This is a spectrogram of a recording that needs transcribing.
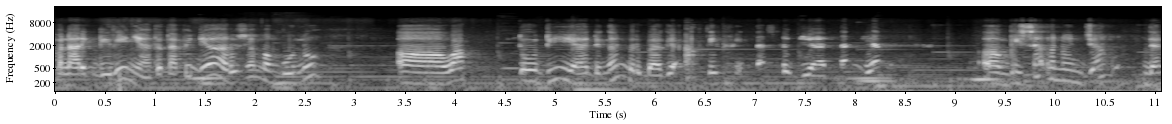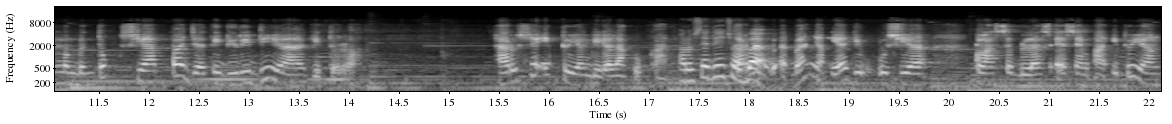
menarik dirinya tetapi dia harusnya membunuh uh, waktu dia dengan berbagai aktivitas kegiatan yang uh, bisa menunjang dan membentuk siapa jati diri dia gitu loh. Harusnya itu yang dia lakukan. Harusnya dia coba. Karena banyak ya di usia kelas 11 SMA itu yang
